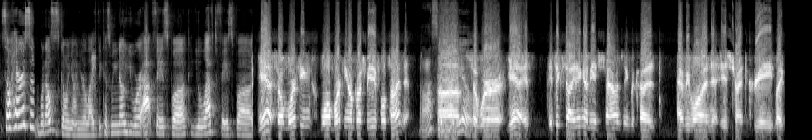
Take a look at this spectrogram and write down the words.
So Harrison, what else is going on in your life? Because we know you were at Facebook, you left Facebook. Yeah, so I'm working. Well, I'm working on Brunch Media full time now. Awesome. Um, you. so we're yeah, it's it's exciting. I mean, it's challenging because everyone is trying to create like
